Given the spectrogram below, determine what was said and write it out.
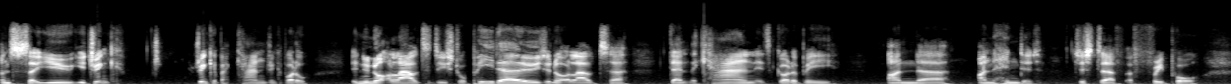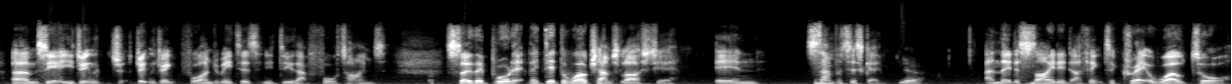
and so you you drink drink a back can, drink a bottle, and you're not allowed to do torpedoes. You're not allowed to dent the can. It's got to be un uh, unhindered, just a, a free pour. Um, so yeah, you drink the drink the drink 400 meters, and you do that four times. So they brought it. They did the world champs last year in San Francisco Yeah. and they decided, I think, to create a world tour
